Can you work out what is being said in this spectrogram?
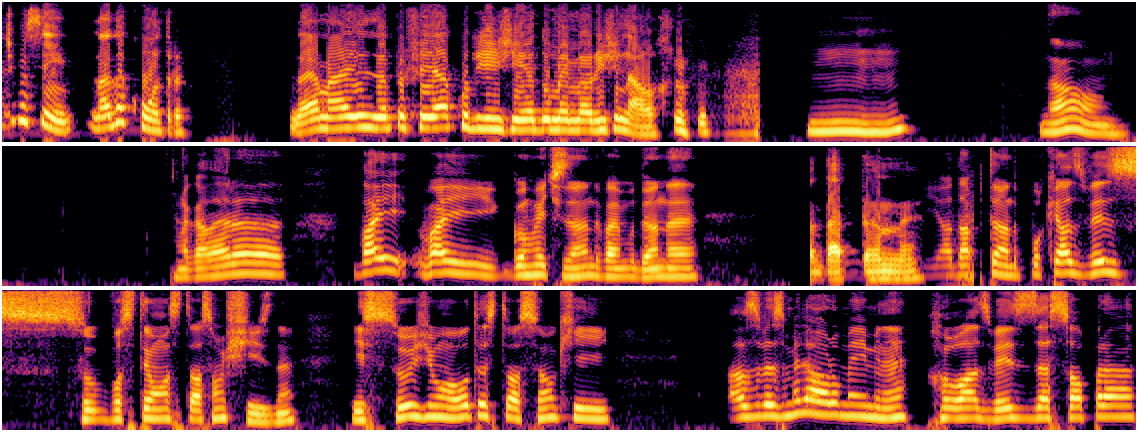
tipo assim, nada contra. Né? Mas eu preferi a corujinha do meme original. Uhum. Não. A galera vai, vai gourmetizando, vai mudando, né? Adaptando, né? E adaptando, porque às vezes você tem uma situação X, né? E surge uma outra situação que às vezes melhora o meme, né? Ou às vezes é só pra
